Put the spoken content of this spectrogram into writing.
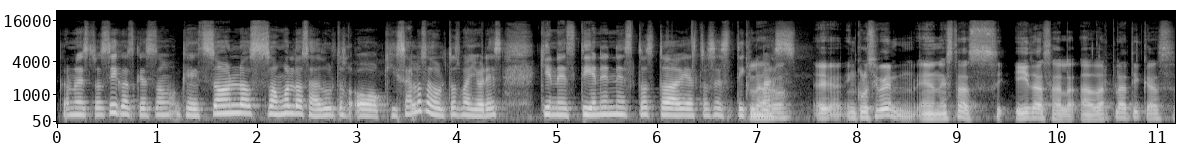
con nuestros hijos, que son, que son los, somos los adultos, o quizá los adultos mayores, quienes tienen estos, todavía estos estigmas. Claro. Eh, inclusive en, estas idas a, dar pláticas,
